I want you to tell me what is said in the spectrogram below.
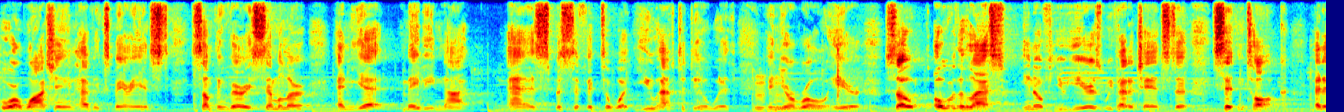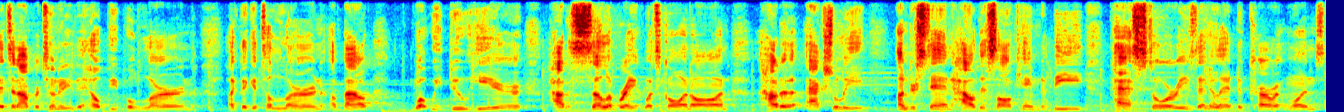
who are watching have experienced something very similar and yet maybe not as specific to what you have to deal with Mm-hmm. in your role here. So over the last, you know, few years, we've had a chance to sit and talk, and it's an opportunity to help people learn. Like they get to learn about what we do here, how to celebrate what's going on, how to actually understand how this all came to be, past stories that led to current ones.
